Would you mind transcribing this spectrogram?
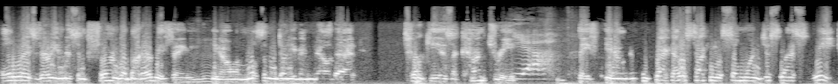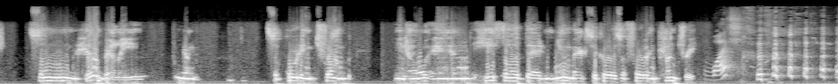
always very misinformed about everything. You know, and most of them don't even know that Turkey is a country. Yeah. They, you know, in fact, I was talking with someone just last week, some hillbilly, you know, supporting Trump, you know, and he thought that New Mexico is a foreign country. What?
